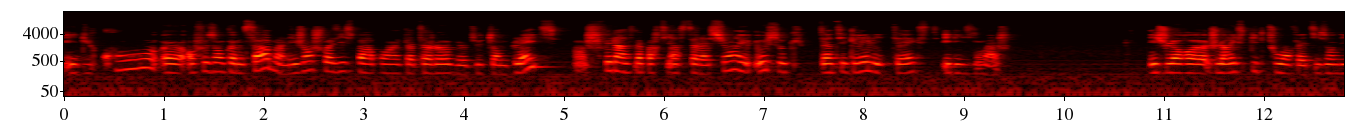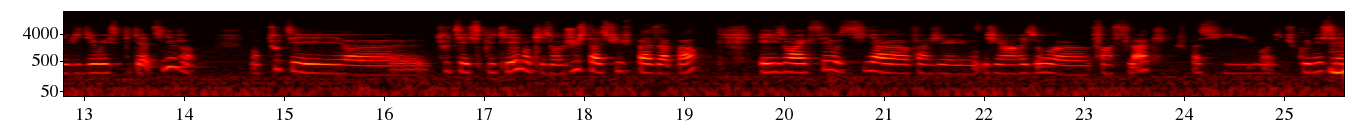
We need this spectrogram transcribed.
et du coup, euh, en faisant comme ça, ben, les gens choisissent par rapport à un catalogue de templates. je fais la, la partie installation et eux s'occupent d'intégrer les textes et les images et je leur, euh, je leur explique tout en fait. Ils ont des vidéos explicatives. Donc tout est, euh, tout est expliqué, donc ils ont juste à suivre pas à pas. Et ils ont accès aussi à, enfin j'ai un réseau, enfin Slack, je sais pas si, tu connais, c'est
